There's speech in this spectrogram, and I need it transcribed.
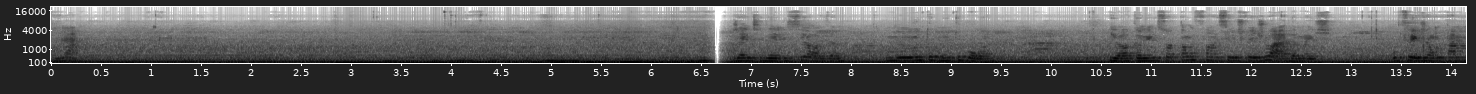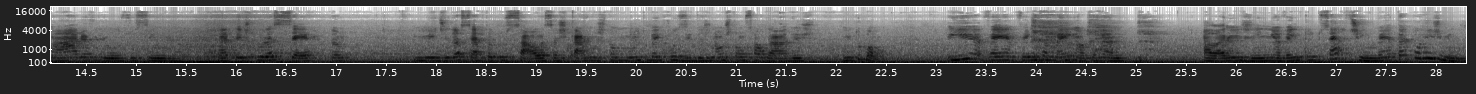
Vamos lá. Gente, deliciosa. Muito, muito boa. E ó, que eu nem sou tão fã assim de feijoada, mas o feijão tá maravilhoso, assim. É a textura certa, medida certa do sal. Essas carnes estão muito bem cozidas, não estão salgadas. Muito bom. E vem, vem também, ó, tá vendo? A laranjinha, vem tudo certinho, vem até torresminho.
